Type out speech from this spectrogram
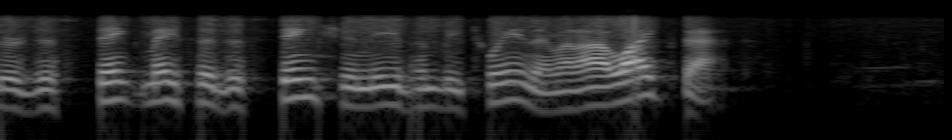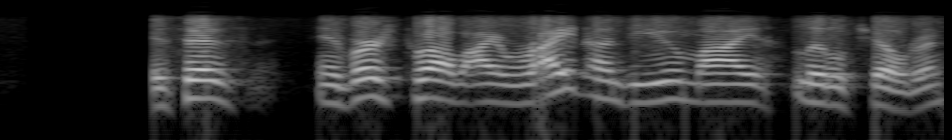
or distinct makes a distinction even between them, and I like that. It says in verse 12, I write unto you, my little children,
